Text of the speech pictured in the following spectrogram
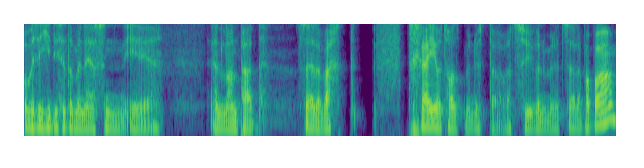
Og hvis ikke de sitter med nesen i en eller annen pad, så er det hvert tre og et halvt minutt eller hvert syvende minutt så er det 'pappa',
